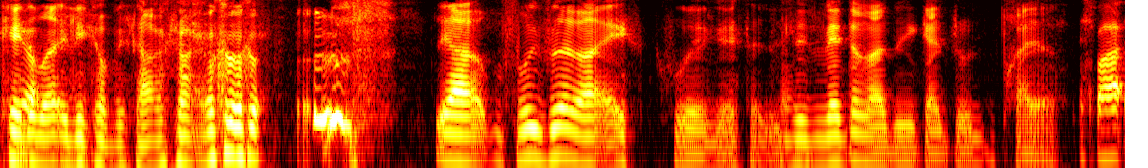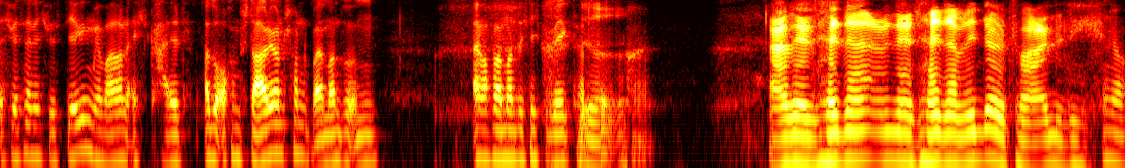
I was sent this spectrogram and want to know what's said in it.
Könnt ihr mal in die Kommentare schreiben. ja, Fußball war echt cool gestern. Das Wetter war nicht ganz so prall. Ich war, ich weiß ja nicht, wie es dir ging, mir war dann echt kalt. Also auch im Stadion schon, weil man so im. Einfach weil man sich nicht bewegt hat. Ja. ja. Aber das hat er, das hat er Windows war an sich. Ja.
